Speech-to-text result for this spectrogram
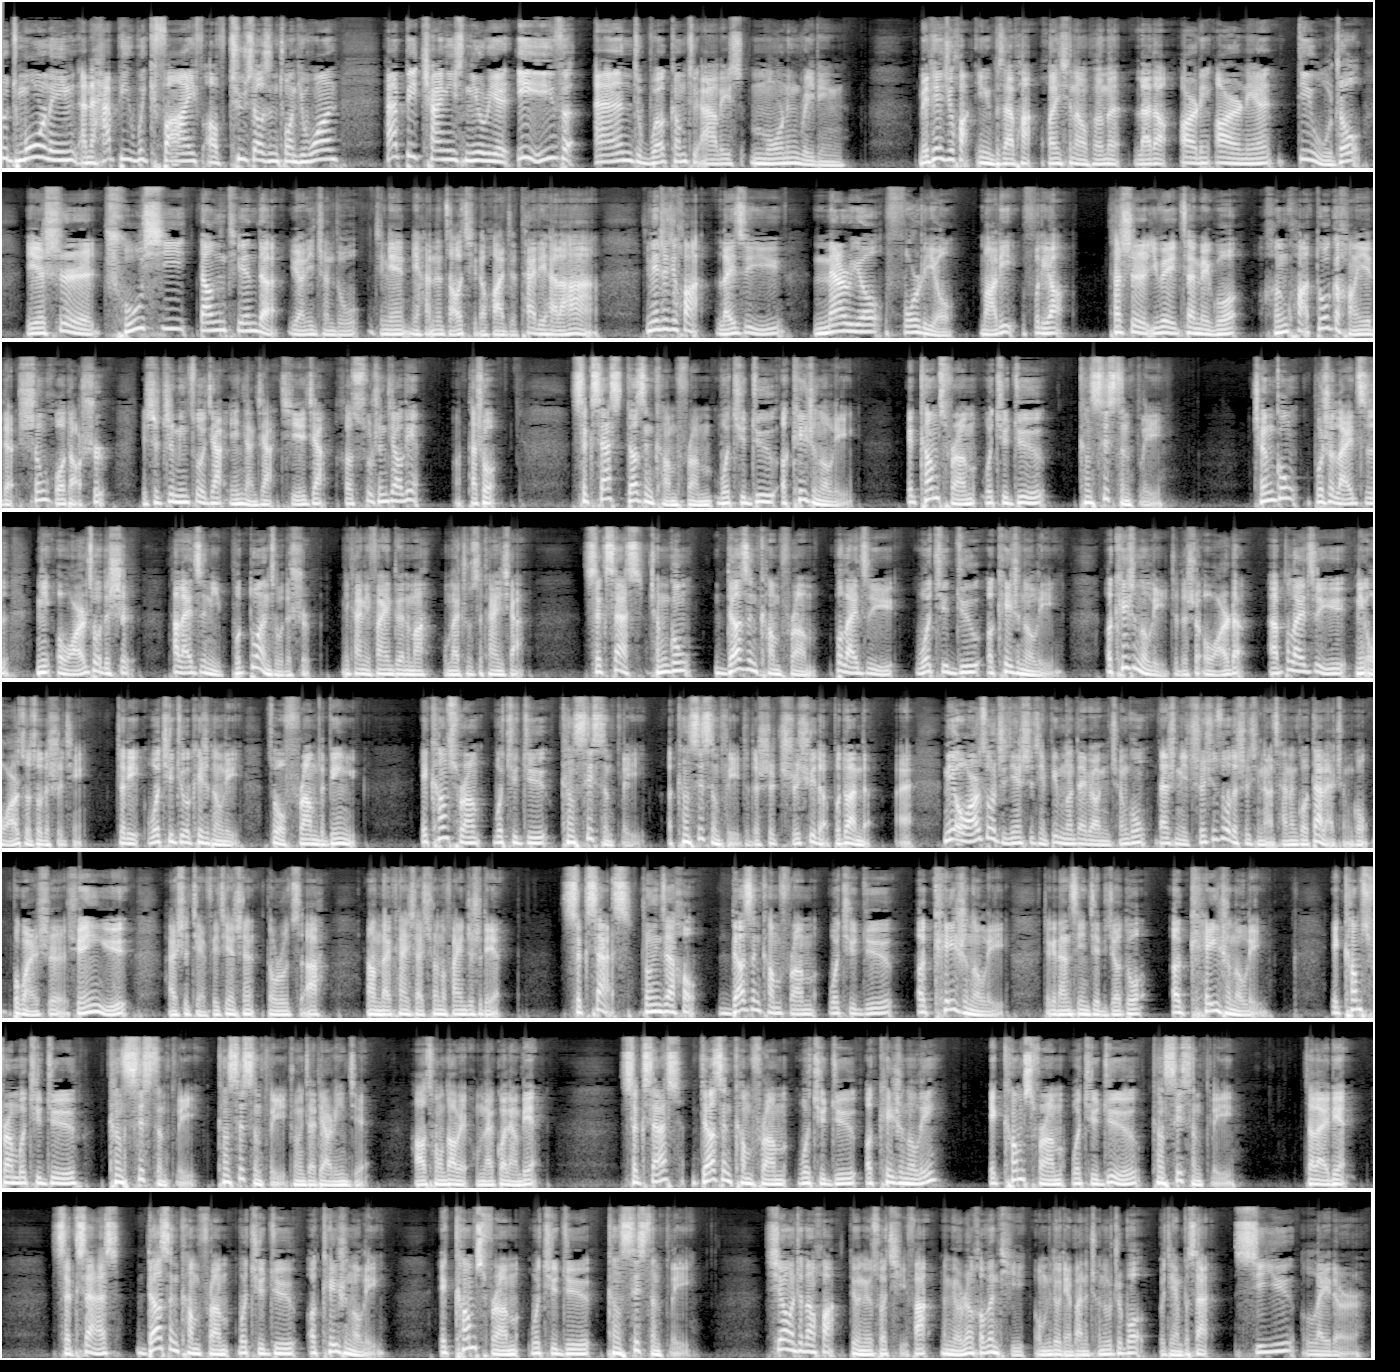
Good morning and happy week 5 of 2021. Happy Chinese New Year Eve and welcome to Alice Morning Reading. 每天一句话，英语不再怕。欢迎新老朋友们来到二零二二年第五周，也是除夕当天的原力晨读。今天你还能早起的话，就太厉害了哈！今天这句话来自于 Marie Forleo 玛丽·弗里奥，他是一位在美国横跨多个行业的生活导师。也是知名作家、演讲家、企业家和塑身教练啊。他说：“Success doesn't come from what you do occasionally; it comes from what you do consistently。”成功不是来自你偶尔做的事，它来自你不断做的事。你看，你翻译对了吗？我们来逐词看一下：“Success 成功 doesn't come from 不来自于 what you do occasionally。occasionally 指的是偶尔的啊，不来自于你偶尔所做的事情。这里 what you do occasionally 做 from 的宾语。” It comes from what you do consistently. Consistently 指的是持续的、不断的。哎，你偶尔做这件事情，并不能代表你成功，但是你持续做的事情呢，才能够带来成功。不管是学英语还是减肥健身，都如此啊。让我们来看一下其中的发音知识点。Success 重音在后，doesn't come from what you do occasionally。这个单词音节比较多。Occasionally, it comes from what you do consistently. Consistently 重音在第二个音节。好，从头到尾我们来过两遍。Success doesn't come from what you do occasionally. It comes from what you do consistently. 再来一遍. Success doesn't come from what you do occasionally. It comes from what you do consistently. 希望这段话对你有所启发。那么有任何问题，我们六点半的晨读直播不见不散。See you later.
